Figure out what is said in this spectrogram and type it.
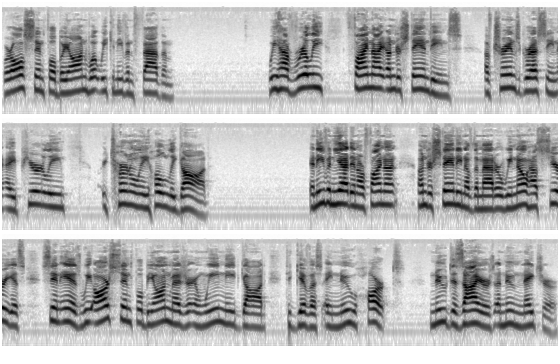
We're all sinful beyond what we can even fathom. We have really finite understandings of transgressing a purely, eternally holy God. And even yet, in our finite understanding of the matter, we know how serious sin is. We are sinful beyond measure, and we need God to give us a new heart, new desires, a new nature.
